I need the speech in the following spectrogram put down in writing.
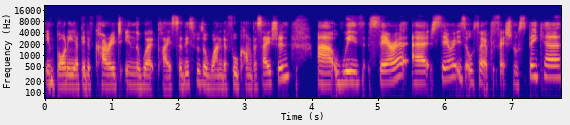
embody a bit of courage in the workplace? So, this was a wonderful conversation uh, with Sarah. Uh, Sarah is also a professional speaker,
